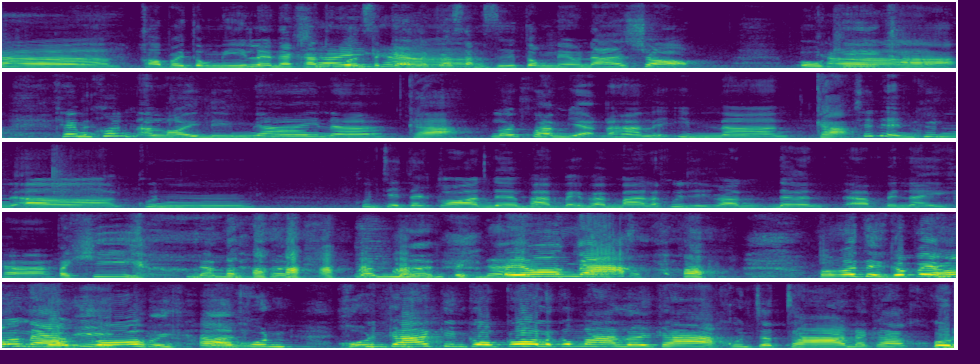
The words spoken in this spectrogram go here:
ค่ะ เข้าไปตรงนี้เลยนะคะใช่ทุกคนสแกนค่ะแล้วก็สั่งซื้อตรงแนวหน้าช็อปโอเคค่ะ เข้มข้นอร่อยดื่มง่ายนะ ค่ะ ลดความอยากอาหารและอิ่มนาน ค่ะฉันเห็นคุณเอ่อคุณ คุณจิตรกรเดินผ่านไปผ่านมาแล้วคุณจิตรกรเดินเอ่อไปไหนคะไปขี้ดำเนินดำเนินไปไหน ไปห้องน้ำพอมาถึงก็ไปห้องน้ำอีกโกโก้เหมือนกัน เออคุณคุณคะกินโกโก้แล้วก็มาเลยค่ะ คุณจะช้านะคะ คุณ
